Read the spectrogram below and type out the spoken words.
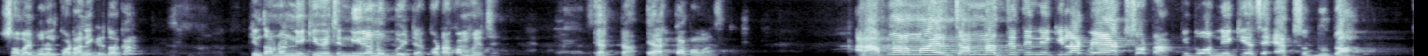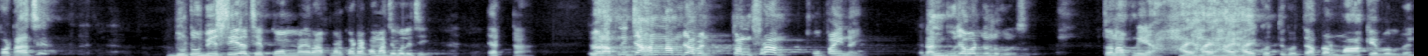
সবাই বলুন, কটা নেকির দরকার? কিন্তু আপনার নেকি হয়েছে নিরানব্বইটা। কটা কম হয়েছে? একটা। একটা কম আছে। আর আপনার মায়ের জান্নাত যেতে নেকি লাগবে একশোটা, কিন্তু ওর নেকি আছে একশো দুটা। কটা আছে? দুটো বেশি আছে, কম না। আপনার কটা কম আছে বলেছি? একটা। এবার আপনি জাহান নাম যাবেন। কনফার্ম, উপায় নাই। এটা আমি বুঝাবার জন্য বলছি। তখন আপনি হাই হাই হাই হাই করতে করতে আপনার মাকে বলবেন,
